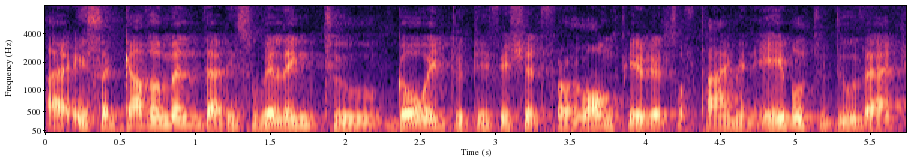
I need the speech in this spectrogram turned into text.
uh, is a government that is willing to go into deficit for long periods of time and able to do that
